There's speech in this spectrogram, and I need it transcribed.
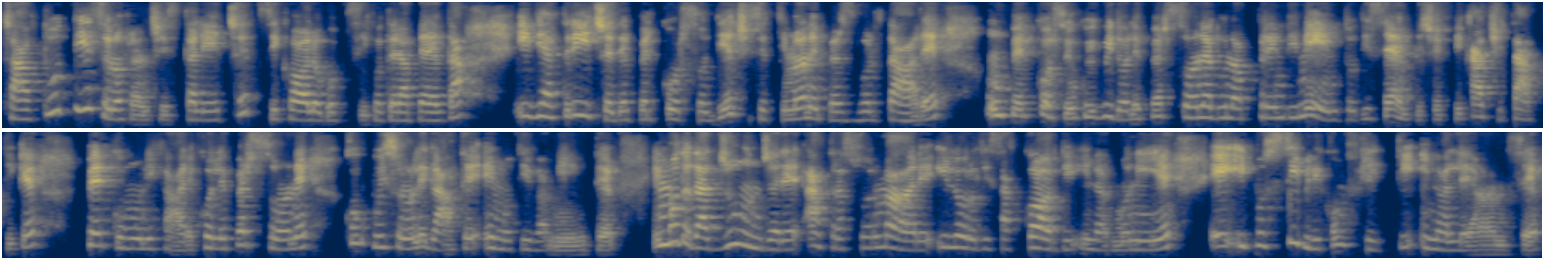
Ciao a tutti, sono Francesca Lecce, psicologo, psicoterapeuta, ideatrice del percorso 10 settimane per svoltare, un percorso in cui guido le persone ad un apprendimento di semplici e efficaci tattiche per comunicare con le persone con cui sono legate emotivamente, in modo da aggiungere a trasformare i loro disaccordi in armonie e i possibili conflitti in alleanze,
